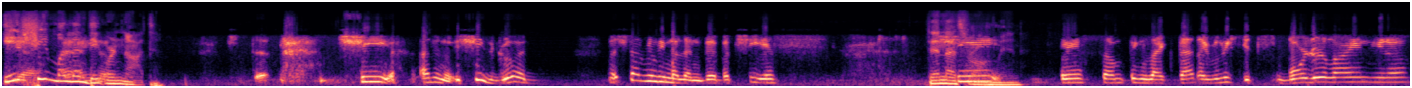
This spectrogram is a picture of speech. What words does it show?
Yeah, she I- I or not? she, I don't know, she's good. But she's not really malande, but she is Then that's She- wrong, man. Is something like that. I really, it's borderline, you know.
